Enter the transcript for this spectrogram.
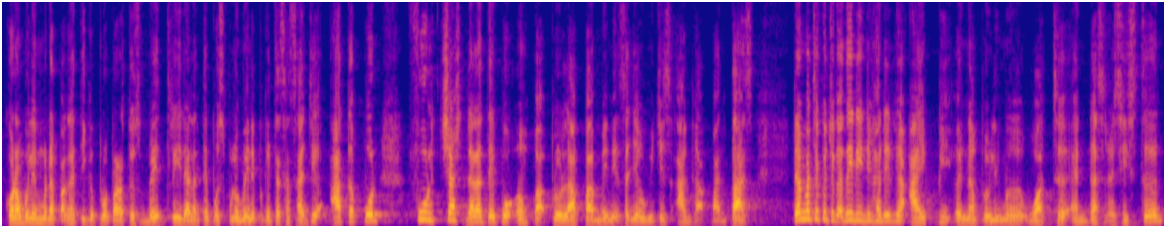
Korang boleh mendapatkan 30% bateri dalam tempoh 10 minit pengecasan saja ataupun full charge dalam tempoh 48 minit saja which is agak pantas. Dan macam aku cakap tadi, dia hadir dengan IP65 water and dust resistant.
